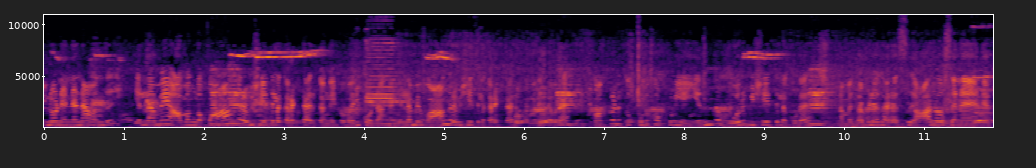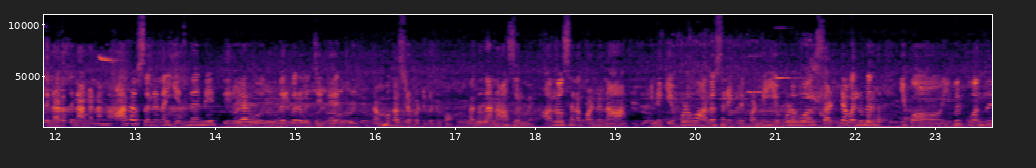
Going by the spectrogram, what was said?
இன்னொன்று என்னென்னா வந்து எல்லாமே அவங்க வாங்குகிற விஷயத்தில் கரெக்டாக இருக்காங்க. இப்போ வரி போட்டாங்க. எல்லாமே வாங்குகிற விஷயத்தில் கரெக்டாக இருக்காங்களே தவிர மக்களுக்கு கொடுக்கக்கூடிய எந்த ஒரு விஷயத்தில் கூட நம்ம தமிழக அரசு ஆலோசனை நேற்று நடத்துனாங்க. நாங்கள் ஆலோசனைனா என்னன்னே தெரியாத ஒரு முதல்வரை வச்சுட்டு நம்ம கஷ்டப்பட்டுக்கிட்டு இருக்கோம். அதுதான் நான் சொல்வேன். ஆலோசனை பண்ணுனா இன்றைக்கி எவ்வளவோ ஆலோசனைகளை பண்ணி எவ்வளவோ சட்ட வல்லுநர்கள் இப்போ இவருக்கு வந்து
